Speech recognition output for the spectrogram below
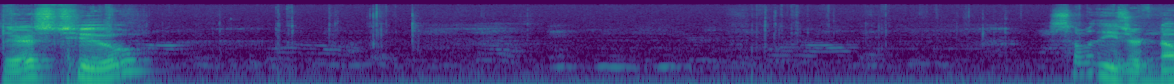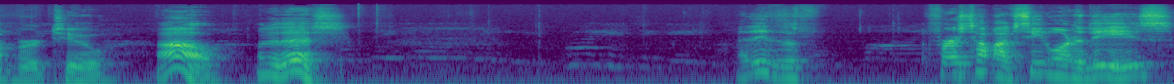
There's two. Some of these are numbered too. Oh, look at this. I think it's the first time I've seen one of these.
